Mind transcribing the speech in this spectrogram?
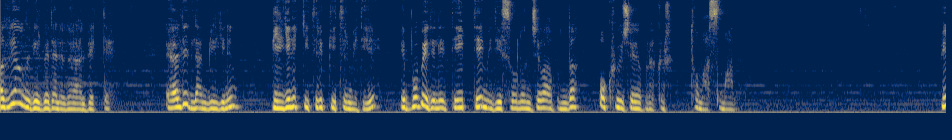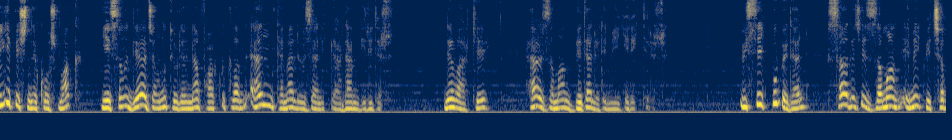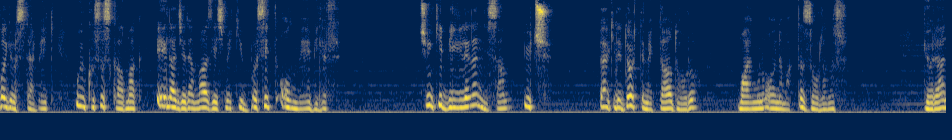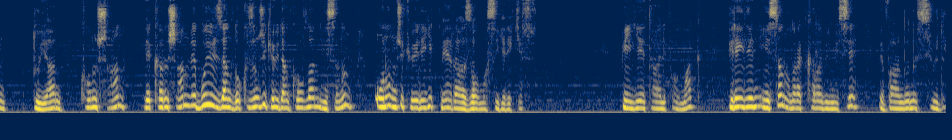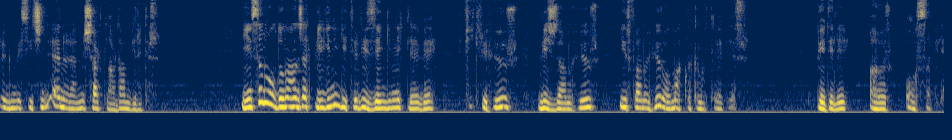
Adrianlı bir bedel öder elbette. Elde edilen bilginin bilgelik getirip getirmediği ve bu bedeli deyip değmediği soruların cevabında okuyucuya bırakır Thomas Mann. Bilgi peşinde koşmak, insanı diğer canlı türlerinden farklı kılan en temel özelliklerden biridir. Ne var ki her zaman bedel ödemeyi gerektirir. Üstelik bu bedel sadece zaman, emek ve çaba göstermek, uykusuz kalmak, eğlenceden vazgeçmek gibi basit olmayabilir. Çünkü bilgilenen insan 3, belki de 4 demek daha doğru, maymunu oynamakta zorlanır. Gören, duyan, konuşan ve karışan ve bu yüzden 9. köyden kovulan insanın 10. köyde gitmeye razı olması gerekir. Bilgiye talip olmak, bireylerin insan olarak kalabilmesi ve varlığını sürdürebilmesi için en önemli şartlardan biridir. İnsan olduğunu ancak bilginin getirdiği zenginlikle ve fikri hür, vicdanı hür, irfanı hür olmakla kanıtlayabilir. Bedeli ağır olsa bile.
